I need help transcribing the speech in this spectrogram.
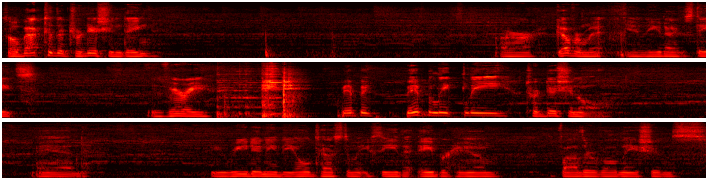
So back to the tradition thing. Our government in the United States is very biblically traditional. And you read any of the Old Testament, you see that Abraham, the father of all nations,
